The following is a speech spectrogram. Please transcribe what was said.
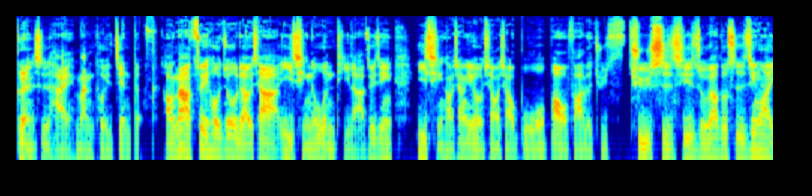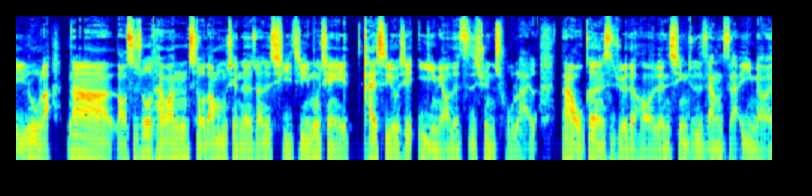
个人是还蛮推荐的。好，那最后就聊一下疫情的问题啦。最近疫情好像又有小小波爆发的趋趋势，其实主要都是境外移入啦。那老实说，台湾守到目前真的算是奇迹，目前也开始有一些疫苗的资讯出来了。那我个人是觉得哈，人性就是这样子啊，疫苗的。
